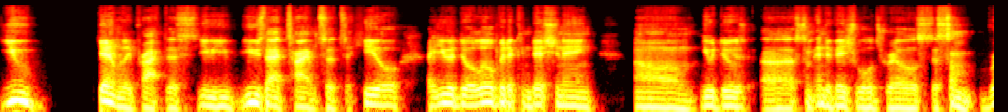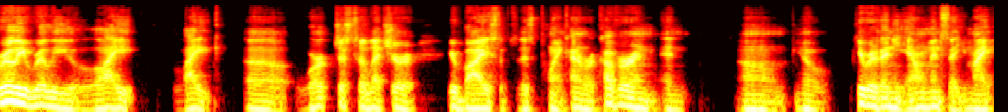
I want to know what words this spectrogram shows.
you didn't really practice. You you use that time to to heal. Like you would do a little bit of conditioning, Um, you would do uh, some individual drills, just some really, really light, light uh, work, just to let your your body up to this point kind of recover and and um, you know get rid of any ailments that you might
